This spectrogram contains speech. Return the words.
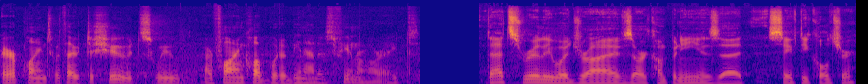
airplanes without the chutes, we, our flying club would have been at his funeral, right? That's really what drives our company is that safety culture.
